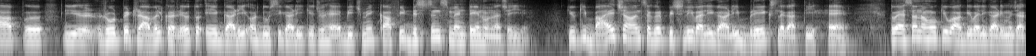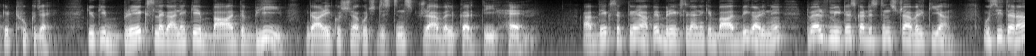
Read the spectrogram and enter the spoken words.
आप रोड पे ट्रैवल कर रहे हो तो एक गाड़ी और दूसरी गाड़ी के जो है, बीच में काफ़ी डिस्टेंस मेंटेन होना चाहिए। क्योंकि बाय चांस अगर पिछली वाली गाड़ी ब्रेक्स लगाती है तो ऐसा ना हो कि वो आगे वाली गाड़ी में जाके ठुक जाए। क्योंकि ब्रेक्स लगाने के बाद भी गाड़ी कुछ ना कुछ डिस्टेंस ट्रैवल करती है। आप देख सकते हो यहाँ पे ब्रेक्स लगाने के बाद भी गाड़ी ने 12 मीटर्स का डिस्टेंस ट्रैवल किया। उसी तरह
